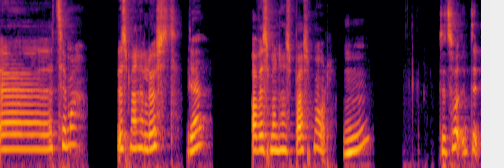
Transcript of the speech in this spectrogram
øh, til mig, hvis man har lyst, Ja. og hvis man har spørgsmål. Mm. Det, tror, det,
